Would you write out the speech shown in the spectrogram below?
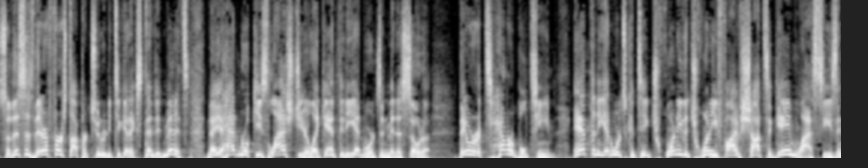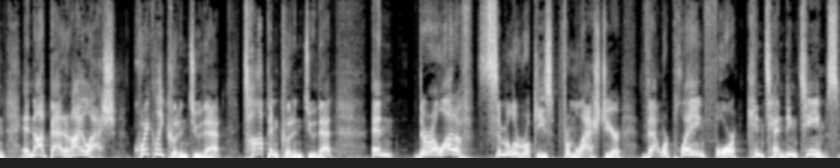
So this is their first opportunity to get extended minutes. Now you had rookies last year like Anthony Edwards in Minnesota. They were a terrible team. Anthony Edwards could take 20 to 25 shots a game last season and not bat an eyelash. Quickley couldn't do that. Toppin couldn't do that. And there are a lot of similar rookies from last year that were playing for contending teams.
